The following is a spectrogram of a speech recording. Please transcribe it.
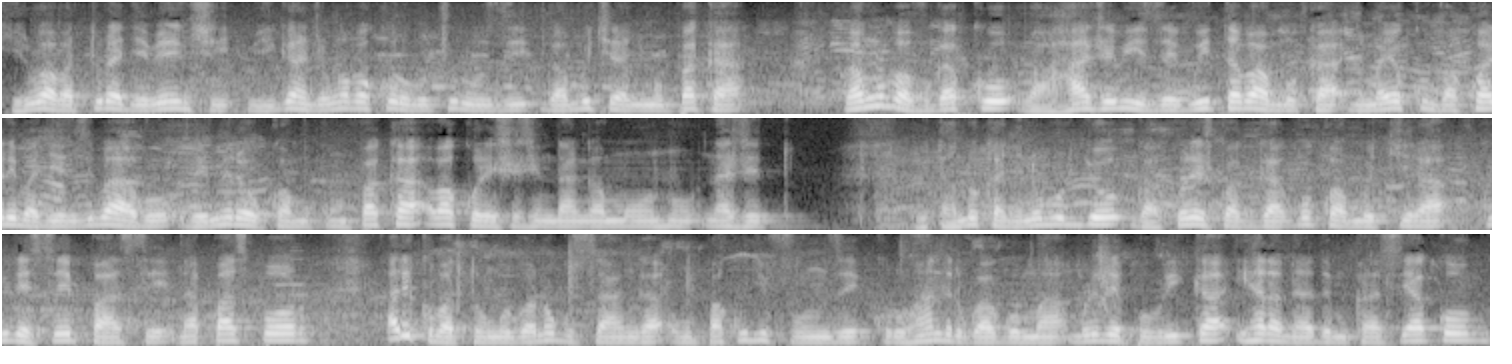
hiriwe abaturage benshi biganjemo abakora ubucuruzi bwambukiranya umupaka bamwe bavuga ko bahaje bizeye guhita bambuka nyuma yo kumva ko hari bagenzi babo bemerewe kwambuka umupaka bakoresheje indangamuntu na jeto. Bitandukanye n'uburyo bwakoreshwaga bwo kwambukira kuri rese pase na pasiporo ariko batungurwa no gusanga umupaka ugifunze ku ruhande rwa goma muri repubulika iharanira demokarasi ya kongo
